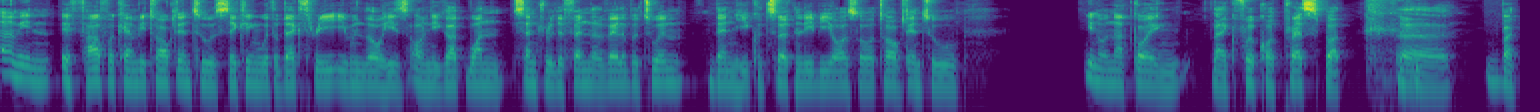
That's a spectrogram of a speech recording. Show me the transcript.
I mean, if Favre can be talked into sticking with the back three, even though he's only got one central defender available to him, then he could certainly be also talked into, you know, not going like full court press, but uh, but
